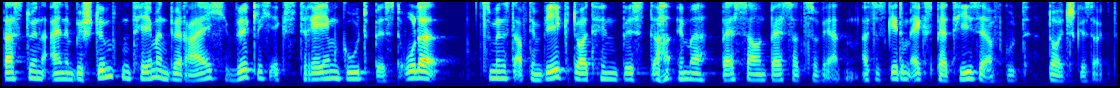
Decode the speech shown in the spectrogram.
dass du in einem bestimmten Themenbereich wirklich extrem gut bist oder zumindest auf dem Weg dorthin bist, da immer besser und besser zu werden. Also es geht um Expertise auf gut Deutsch gesagt.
